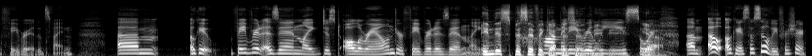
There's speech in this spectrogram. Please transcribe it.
favorite, that's fine. Um, okay, favorite as in like just all around, or favorite as in like In this specific comedy episode, release, maybe. or yeah. um. Oh, okay, so Sylvie for sure.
